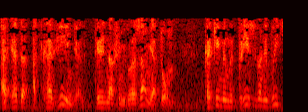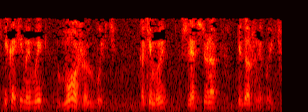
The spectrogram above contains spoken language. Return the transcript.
а это откровение перед нашими глазами о том, какими мы призваны быть и какими мы можем быть, какими мы, следственно, и должны быть.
